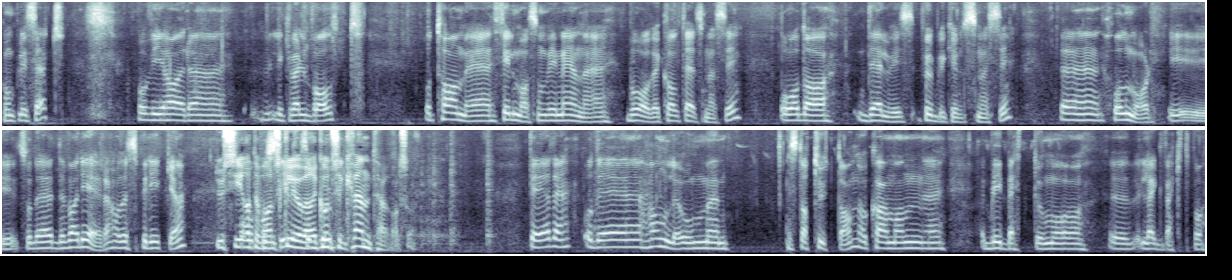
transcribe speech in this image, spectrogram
komplisert. Og vi har eh, likevel valgt å ta med filmer som vi mener både kvalitetsmessig og da delvis publikumsmessig eh, holder mål. så det, det, varierer, og det spriker. Du sier at det er vanskelig å være konsekvent her, altså? Det er det. Og det handler om eh, statuttene og hva man eh, blir bedt om å legge vekt på.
